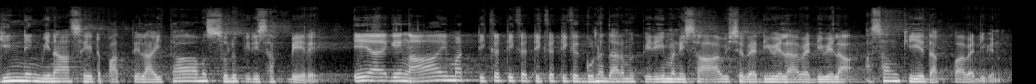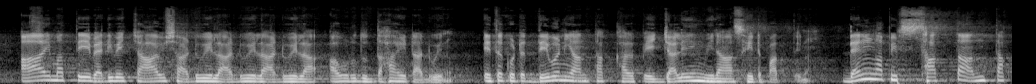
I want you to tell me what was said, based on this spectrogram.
ගින්නෙන් විනාසයට පත්වෙලා ඉතාම සුළු පිරිසක් බේරේ. ඒ අයගෙන් ආයමත් ටික ටික ටික ටික ගුණධර්ම පිරීම නිසා ආවිෂ වැඩි වෙලා වැඩි වෙලා අසංකයේ දක්වා වැඩිවෙන. ආයමත් ඒ වැඩිවෙච් ආවිෂ අඩුවෙලා අඩුවෙලා අඩුවෙලා අවුරුදු දහයට අඩුවෙන. එතකොට දෙවනි අන්තක් කල්පේ ජලයෙන් විනාසයට පත්වෙනවා. දැන් අපි සත්ත අන්තක්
